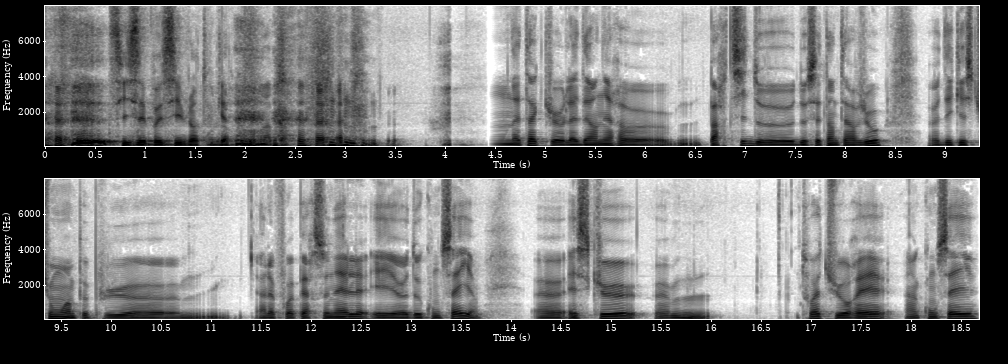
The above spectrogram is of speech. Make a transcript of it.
si c'est possible, en tout cas. On attaque euh, la dernière euh, partie de, cette interview, euh, des questions un peu plus à la fois personnelles et de conseils. Est-ce que toi, tu aurais un conseil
